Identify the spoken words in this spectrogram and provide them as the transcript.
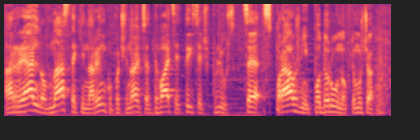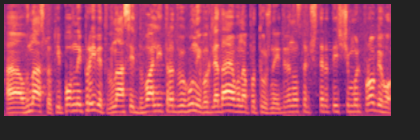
А реально в нас такі на ринку починаються 20 тисяч плюс. Це справжній подарунок, тому що е, в нас тут і повний привід, в нас і 2 літра двигун, і виглядає вона потужно, і 94 тисячі миль пробігу,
